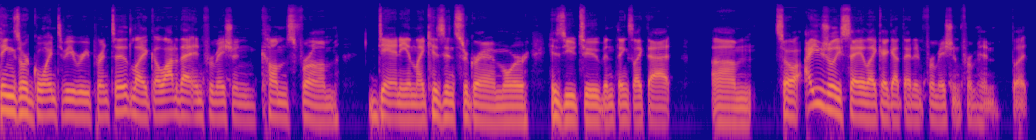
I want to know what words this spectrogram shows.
things are going to be reprinted, like a lot of that information comes from Danny and like his Instagram or his YouTube and things like that. Um, so I usually say like I got that information from him. But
